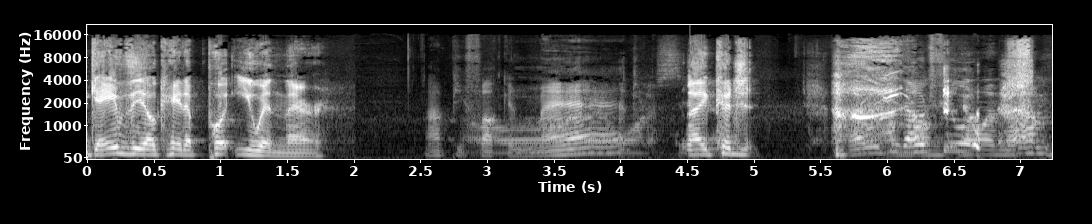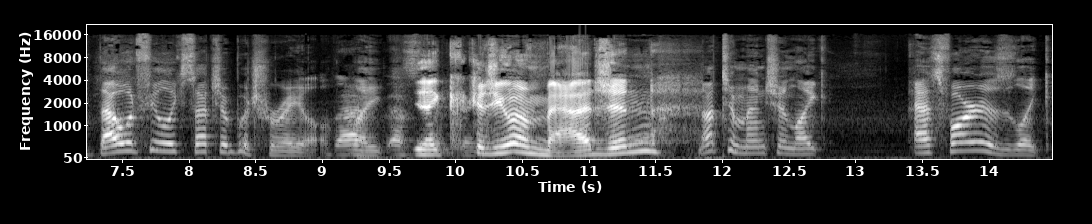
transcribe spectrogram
gave the okay to put you in there I'd be fucking Oh, I mad. don't wanna see like could you That would, that would feel killing them. that would feel like such a betrayal. That- like like could you imagine not to mention like as far as like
